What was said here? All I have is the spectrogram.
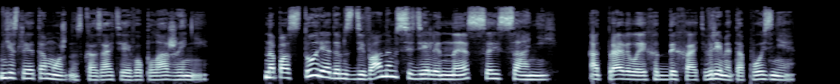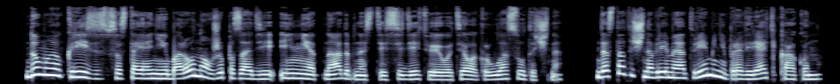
если это можно сказать о его положении. На посту рядом с диваном сидели Несса и Саней. Отправила их отдыхать, время-то позднее. Думаю, кризис в состоянии барона уже позади, и нет надобности сидеть у его тела круглосуточно. Достаточно время от времени проверять, как он.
